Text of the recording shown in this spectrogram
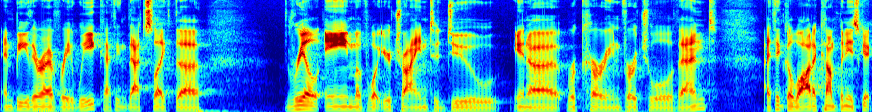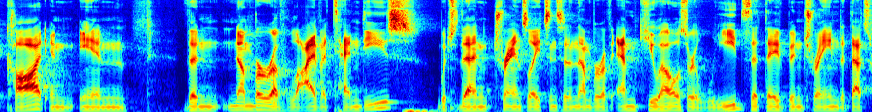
and be there every week. I think that's like the real aim of what you're trying to do in a recurring virtual event. I think a lot of companies get caught in in the number of live attendees which then translates into the number of MQLs or leads that they've been trained that that's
